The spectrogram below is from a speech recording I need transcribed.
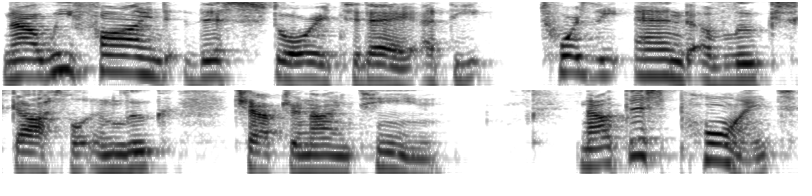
Now, we find this story today at the towards the end of Luke's gospel in Luke chapter 19. Now, at this point,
